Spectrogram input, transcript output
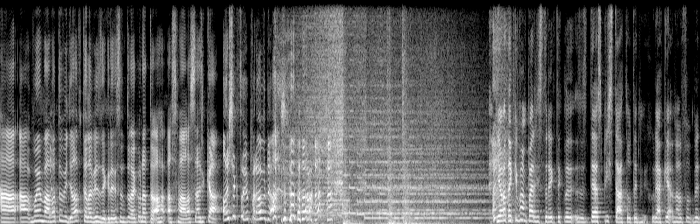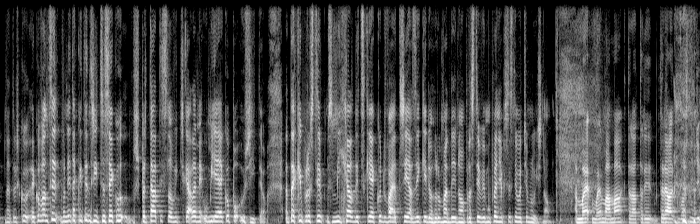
A, a moje máma to viděla v televizi, kde jsem to jako na to a, a smála se a říká, ale však to je pravda. Jo, taky mám pár historek, takhle, teda spíš s tátou, ten chudák je analfabet, ne, trošku, jako on, si, on je takový ten říct, co se jako šprtá ty slovíčka, ale neumí je jako použít, jo. A taky prostě zmíchal vždycky jako dva, tři jazyky dohromady, no, prostě vím úplně přesně, o čem mluvíš, no. A moje, moje máma, která tady, která vlastně dě,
